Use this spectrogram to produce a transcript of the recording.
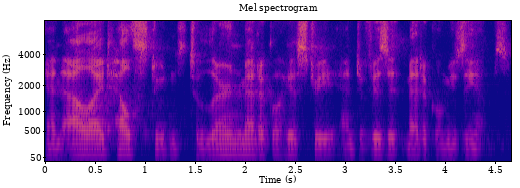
and allied health students to learn medical history and to visit medical museums?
